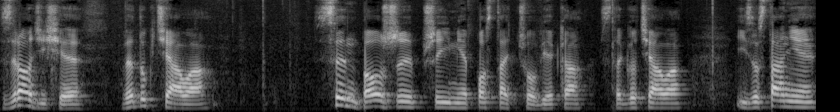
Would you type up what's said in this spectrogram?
zrodzi się według ciała Syn Boży przyjmie postać człowieka z tego ciała i zostanie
